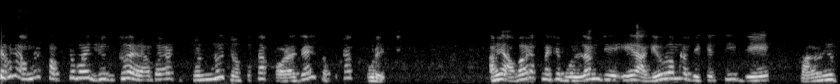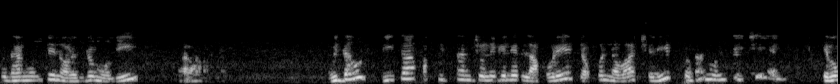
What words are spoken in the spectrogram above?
দেখুন আমরা সবসময় যুদ্ধ এড়াবার জন্য যতটা করা যায় ততটা করেছি। আমি আবার আপনাকে বললাম যে এর আগেও আমরা দেখেছি যে মাননীয় প্রধানমন্ত্রী নরেন্দ্র মোদী আ উইথআউট ভিসা পাকিস্তান চলে গেলেন লাহোরে যখন নওয়াজ শরীফ প্রধানমন্ত্রী ছিলেন এবং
